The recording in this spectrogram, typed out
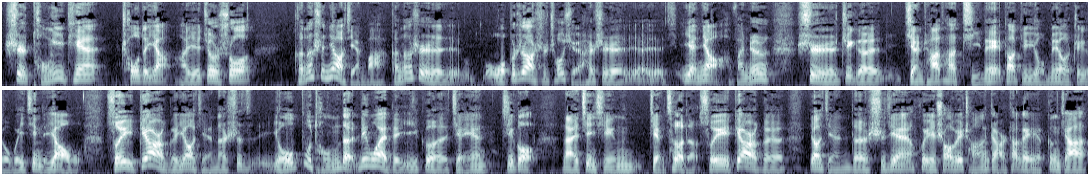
是同一天抽的样啊，也就是说。可能是尿检吧，可能是我不知道是抽血还是验尿，反正是这个检查他体内到底有没有这个违禁的药物。所以第二个药检呢是由不同的另外的一个检验机构来进行检测的，所以第二个药检的时间会稍微长一点，大概也更加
